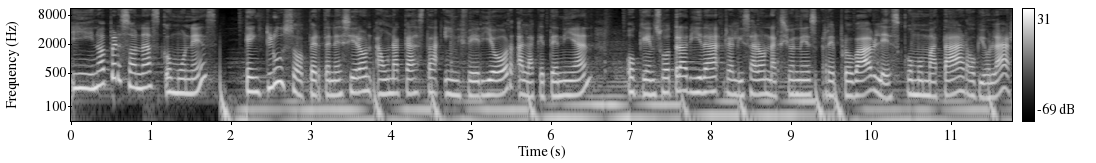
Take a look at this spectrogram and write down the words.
y no a personas comunes que incluso pertenecieron a una casta inferior a la que tenían o que en su otra vida realizaron acciones reprobables como matar o violar.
